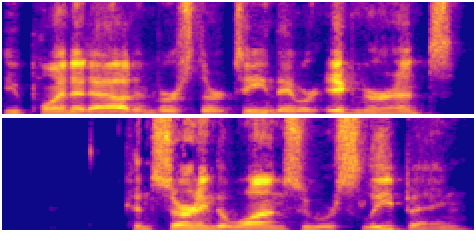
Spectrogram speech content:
you pointed out in verse thirteen, they were ignorant concerning the ones who were sleeping.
